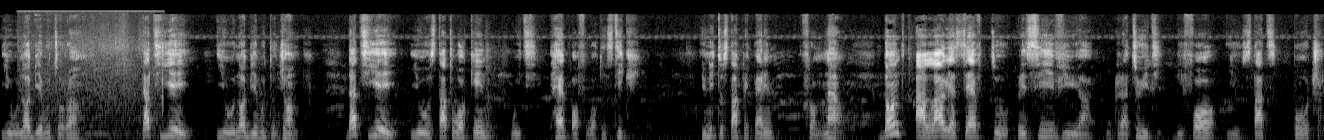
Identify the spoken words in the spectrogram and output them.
you will not be able to run. That year you will not be able to jump. That year you will start working with help of walking stick. You need to start preparing from now. Don't allow yourself to receive your gratuity before you start poultry.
